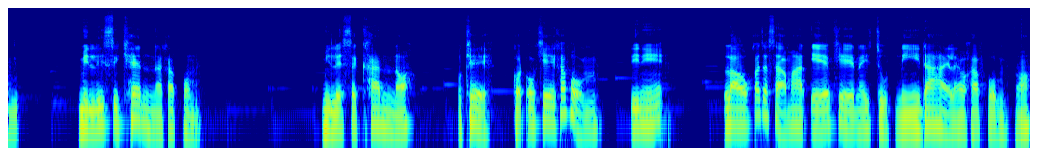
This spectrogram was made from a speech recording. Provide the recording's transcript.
1,000มิลลิเซคันนะครับผมมิลลิเซคันเนาะ โอเค กดโอเคครับผม ทีนี้ เราก็จะสามารถ AFK ในจุดนี้ได้แล้วครับผมเนาะ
